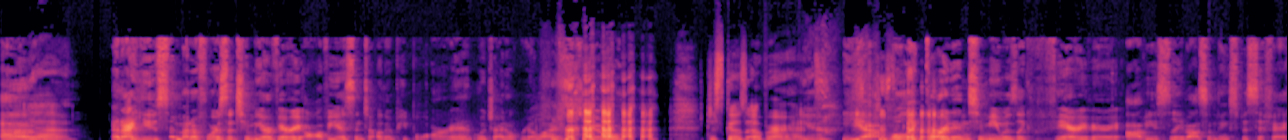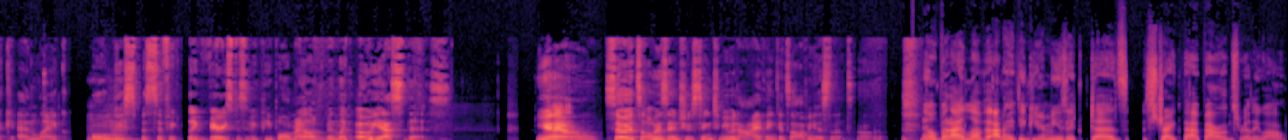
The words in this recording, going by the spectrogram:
Um, yeah. And I use some metaphors that to me are very obvious and to other people aren't, which I don't realize too. Just goes over our heads. Yeah. yeah. Well, like garden to me was like very, very obviously about something specific and like only Mhm. specific, like very specific people in my life have been like, oh, yes, this. You Right. know? So it's always interesting to me when I think it's obvious and it's not. No, but I love that. And I think your music does strike that balance really well.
